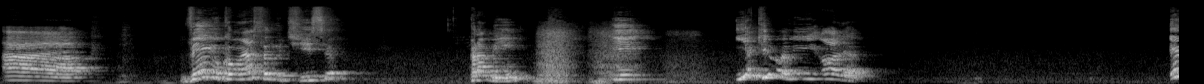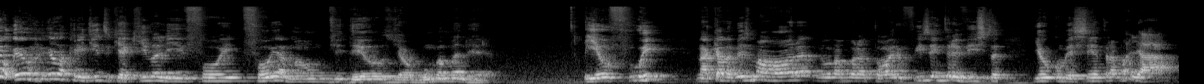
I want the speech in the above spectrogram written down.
a, veio com essa notícia para mim e, e aquilo ali, olha, eu, eu, eu acredito que aquilo ali foi, foi a mão de Deus de alguma maneira. E eu fui, naquela mesma hora, no laboratório, fiz a entrevista e eu comecei a trabalhar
